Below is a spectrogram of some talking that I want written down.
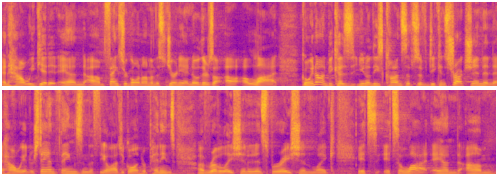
and how we get it. And um, thanks for going on on this journey. I know there's a, a, a lot going on because, you know, these concepts of deconstruction and how we understand things and the theological underpinnings of revelation and inspiration like it's it's a lot. And um,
